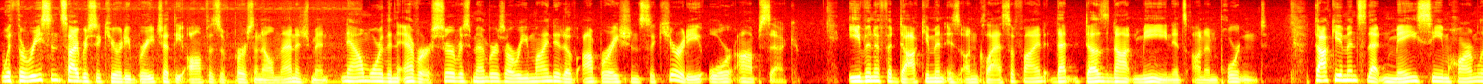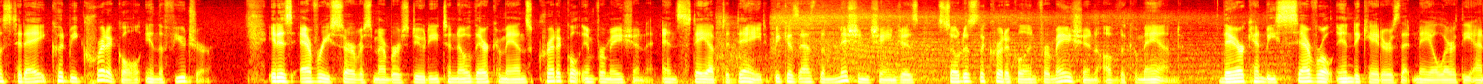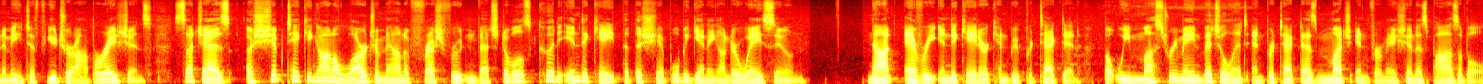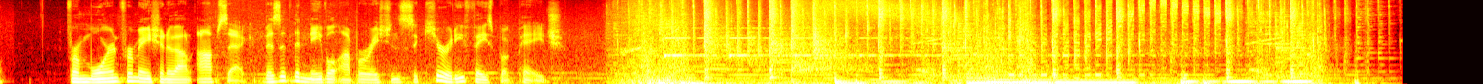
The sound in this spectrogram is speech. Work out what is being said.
With the recent cybersecurity breach at the Office of Personnel Management, now more than ever, service members are reminded of Operations Security or OPSEC. Even if a document is unclassified, that does not mean it's unimportant. Documents that may seem harmless today could be critical in the future. It is every service member's duty to know their command's critical information and stay up to date because as the mission changes, so does the critical information of the command. There can be several indicators that may alert the enemy to future operations, such as a ship taking on a large amount of fresh fruit and vegetables could indicate that the ship will be getting underway soon. Not every indicator can be protected, but we must remain vigilant and protect as much information as possible. For more information about OPSEC, visit the Naval Operations Security Facebook page.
